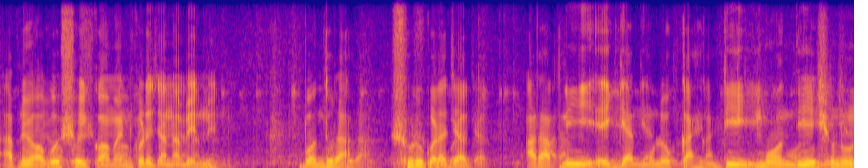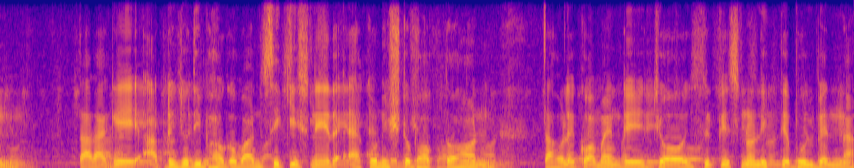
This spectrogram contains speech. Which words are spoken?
আপনি অবশ্যই কমেন্ট করে জানাবেন। বন্ধুরা, শুরু করা যাক। আর আপনি এই জ্ঞানমূলক কাহিনীটি মন দিয়ে শুনুন। তার আগে আপনি যদি ভগবান শ্রীকৃষ্ণের একনিষ্ঠ ভক্ত হন, তাহলে কমেন্টে জয় শ্রীকৃষ্ণ লিখতে ভুলবেন না।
